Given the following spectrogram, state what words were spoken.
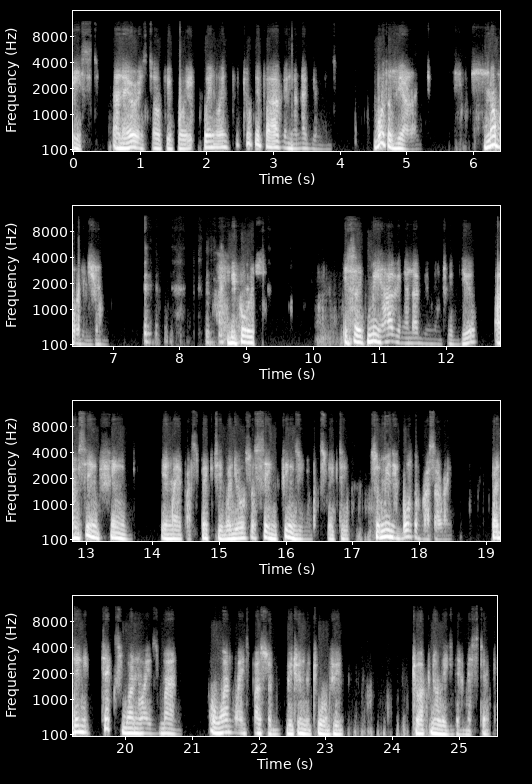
pissed. And I always tell people when, when two people are having an argument, both of you are right. Nobody's wrong. because it's like me having an argument with you. I'm seeing things in my perspective, and you're also seeing things in your perspective. So, meaning both of us are right. But then it takes one wise man or one wise person between the two of you to acknowledge their mistake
